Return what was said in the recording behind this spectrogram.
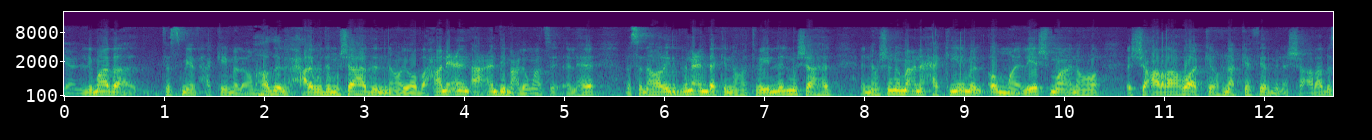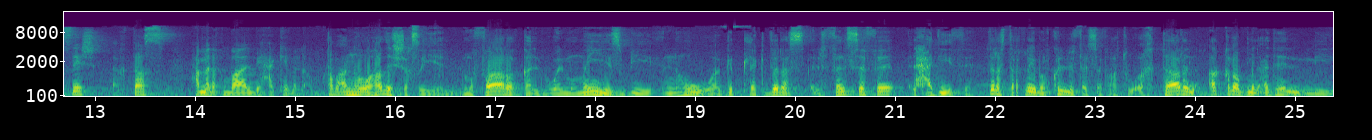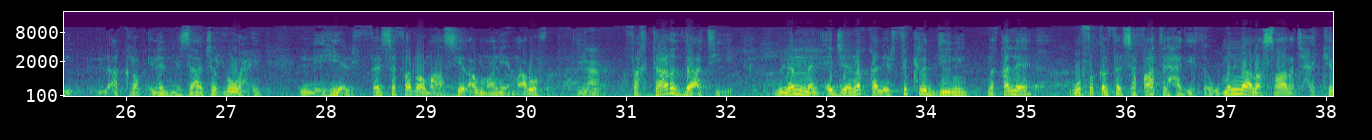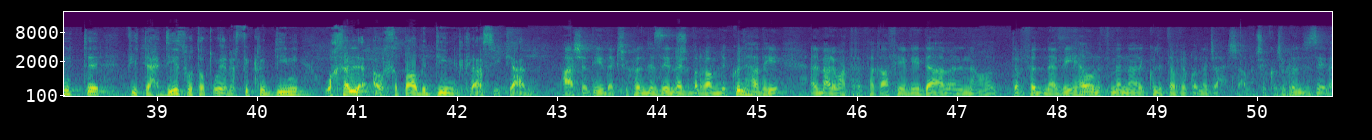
يعني لماذا تسمية حكيم الامه؟ هذا على مود المشاهد إنه يوضح، أنا عندي معلومات لها بس إنه أريد من عندك إنه تبين للمشاهد إنه شنو معنى حكيم الأمة؟ ليش ما انه الشعراء هناك كثير من الشعراء بس ليش اختص محمد إقبال بحكيم الأمة؟ طبعا هو هذا الشخصية المفارقة والمميز به انه هو قلت لك درس الفلسفة الحديثة، درس تقريبا كل الفلسفات واختار الأقرب من عندها اللي الأقرب إلى المزاج الروحي اللي هي الفلسفة الرومانسية الألمانية معروفة. نعم. فاختار الذاتية ولما اجى نقل الفكر الديني نقله وفق الفلسفات الحديثة ومن هنا صارت حكمته في تحديث وتطوير الفكر الديني وخلع الخطاب الديني الكلاسيكي عنه. عاشت إيدك شكرا جزيلا لك برغم لكل هذه المعلومات الثقافية اللي دائما إنه ترفدنا بها ونتمنى لك كل التوفيق والنجاح إن شاء الله. شكراً. شكرا جزيلا.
